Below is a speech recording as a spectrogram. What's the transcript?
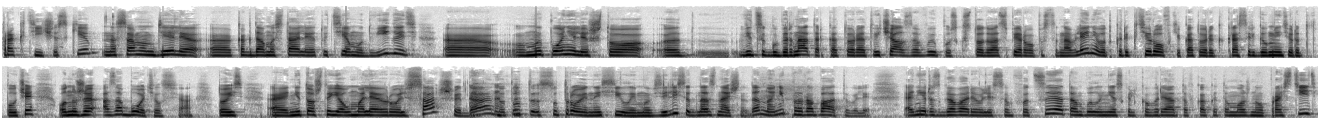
практически. На самом деле, э, когда мы стали эту тему двигать, мы поняли, что вице-губернатор, который отвечал за выпуск 121 постановления, вот корректировки, которые как раз регламентируют это получение, он уже озаботился. То есть не то, что я умоляю роль Саши, да, но тут с утроенной силой мы взялись однозначно, да, но они прорабатывали. Они разговаривали с МФЦ, там было несколько вариантов, как это можно упростить.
